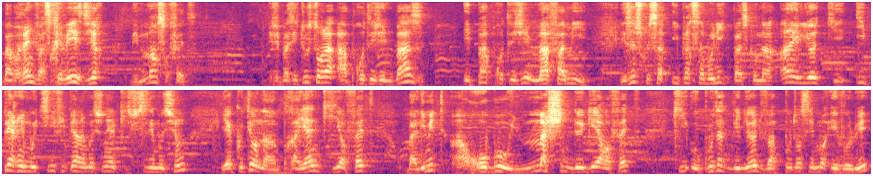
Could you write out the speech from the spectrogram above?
bah Brian va se réveiller et se dire Mais mince en fait, j'ai passé tout ce temps-là à protéger une base et pas protéger ma famille. Et ça, je trouve ça hyper symbolique parce qu'on a un Elliot qui est hyper émotif, hyper émotionnel, qui suit ses émotions, et à côté, on a un Brian qui en fait, bah, limite un robot, une machine de guerre en fait, qui au contact d'Elliot va potentiellement évoluer,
